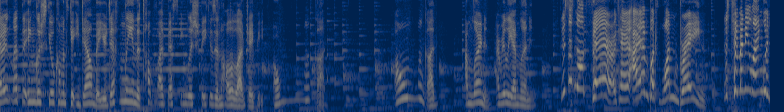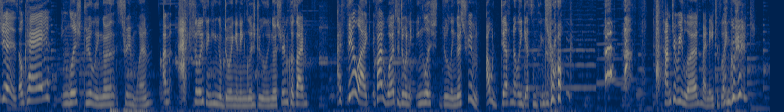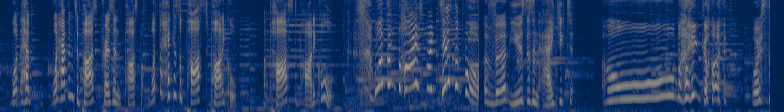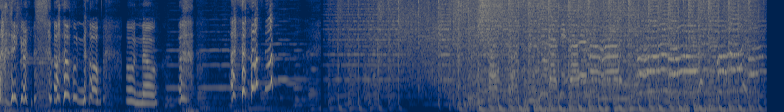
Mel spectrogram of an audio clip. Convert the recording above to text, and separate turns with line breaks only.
Don't let the English skill comments get you down, babe. You're definitely in the top 5 best English speakers in Hololive JP. Oh my god. Oh my god. I'm learning. I really am learning. This is not fair, okay? I am but one brain. There's too many languages, okay? English Duolingo stream when? I'm actually thinking of doing an English Duolingo stream because I'm... I feel like if I were to do an English Duolingo stream, I would definitely get some things wrong. Time to relearn my native language. What hap what happened to past, present, past... What the heck is a past particle? A past particle? What's a past participle? A verb used as an adjective... Oh my god. We're starting... Oh no. Oh no.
